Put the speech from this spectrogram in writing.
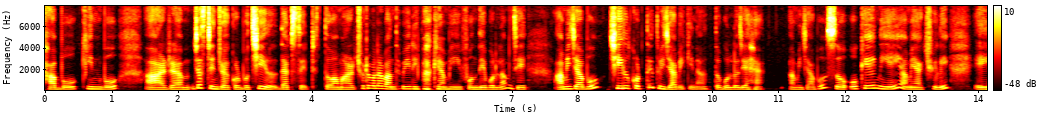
খাব, কিনবো, আর জাস্ট এনজয় করব চিল দ্যাটস ইট তো আমার ছোটোবেলার রিপাকে আমি ফোন দিয়ে বললাম যে, আমি যাব, চিল করতে তুই যাবি কি না তো বলল যে হ্যাঁ আমি যাব। সো ওকে নিয়েই আমি অ্যাকচুয়ালি এই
